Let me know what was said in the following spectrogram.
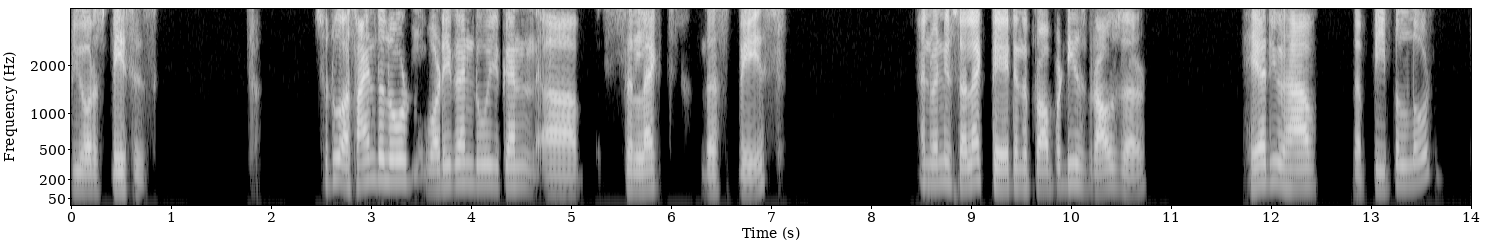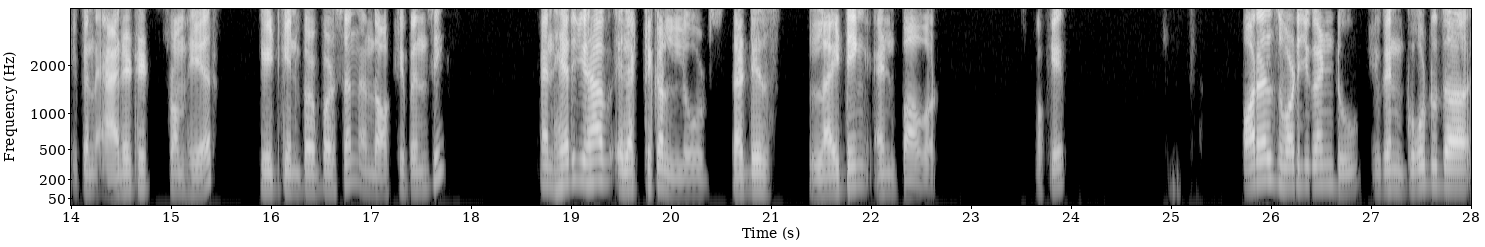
to your spaces? So to assign the load, what you can do, you can uh, select the space. And when you select it in the properties browser, here you have the people load. You can edit it from here, heat gain per person and the occupancy. And here you have electrical loads, that is lighting and power. Okay. Or else what you can do, you can go to the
